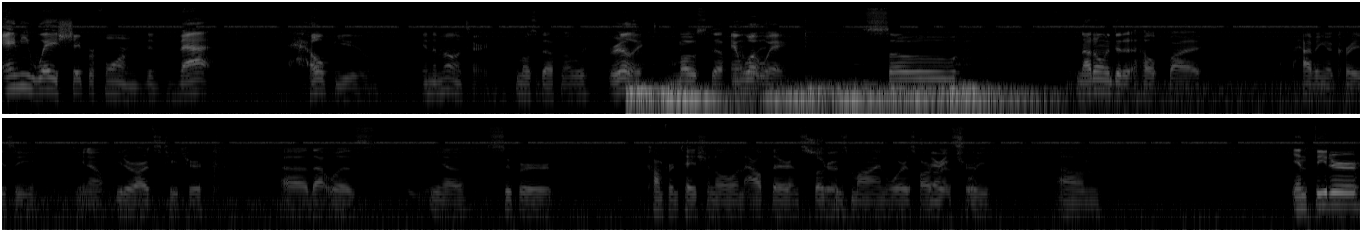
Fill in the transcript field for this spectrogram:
any way, shape, or form, did that help you in the military? Most definitely. Really? Most definitely. In what way? So, not only did it help by having a crazy, you know, theater arts teacher uh, that was, you know, super confrontational and out there and spoke true. his mind, wore his heart Very on his true. sleeve. Um, in theater,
